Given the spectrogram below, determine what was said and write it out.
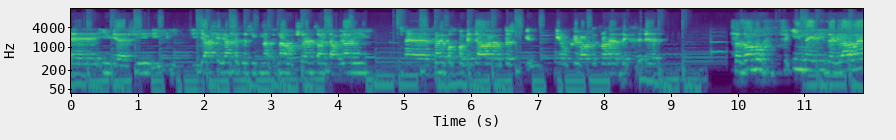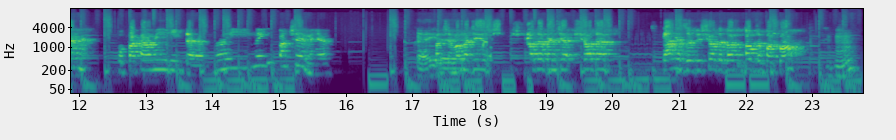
y, i wiesz, i, i, i ja, się, ja się też ich na, nauczyłem, co oni tam grali, y, trochę podpowiedziałem, bo też nie ukrywam, że trochę tych sezonów w innej lidze grałem z chłopakami i te, no i, no i patrzymy, nie? Okej. Patrzę, e, mam nadzieję, że w środę będzie, w środę, plan jest, żeby w środę do, dobrze poszło. mhm.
